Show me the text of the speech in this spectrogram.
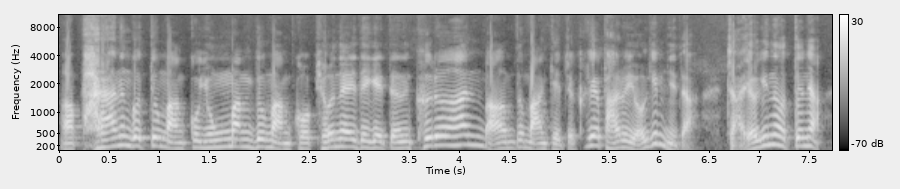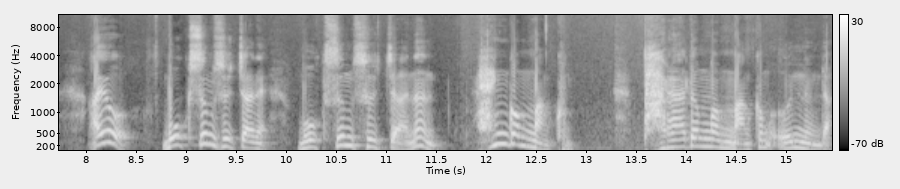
아, 바라는 것도 많고 욕망도 많고 변해야 되겠다는 그러한 마음도 많겠죠. 그게 바로 여기입니다. 자, 여기는 어떠냐? 아유, 목숨 숫자네. 목숨 숫자는 한 것만큼 바라던 것만큼 얻는다.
